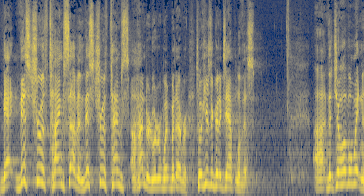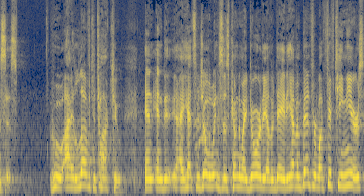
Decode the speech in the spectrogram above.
that this truth times seven, this truth times a hundred, or whatever. So here's a good example of this. Uh, the Jehovah Witnesses, who I love to talk to. And, and I had some Jehovah Witnesses come to my door the other day. They haven't been for about 15 years,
